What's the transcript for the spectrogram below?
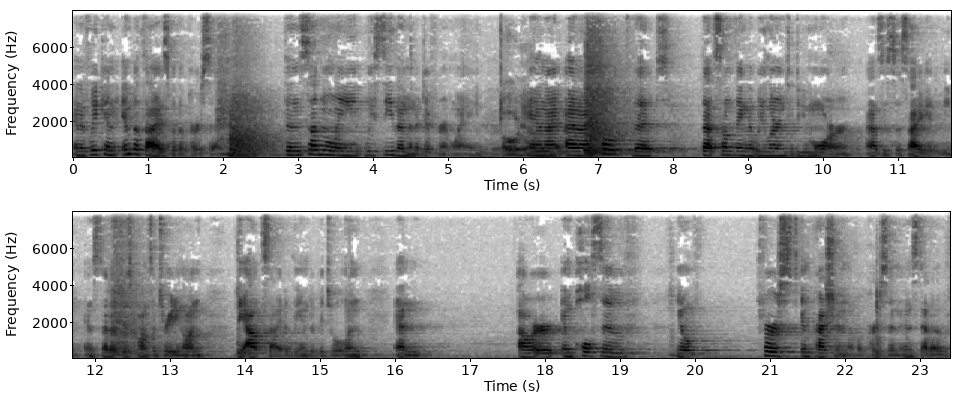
And if we can empathize with a person, then suddenly we see them in a different way. Oh yeah. And I and I hope that that's something that we learn to do more as a society instead of just concentrating on the outside of the individual and and our impulsive, you know, first impression of a person instead of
